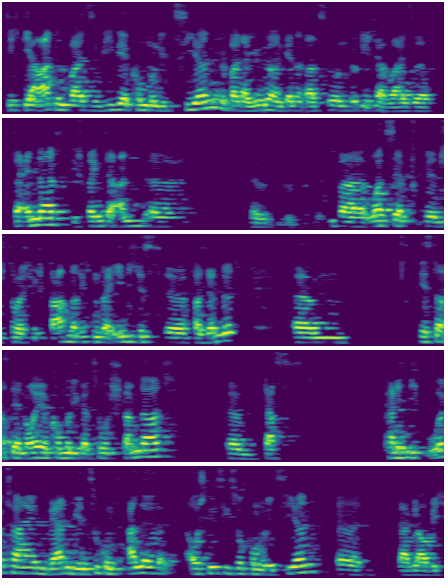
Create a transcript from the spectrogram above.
sich die Art und Weise, wie wir kommunizieren, bei der jüngeren Generation möglicherweise verändert. Sie sprechen ja an, äh, äh, über WhatsApp werden zum Beispiel Sprachnachrichten oder ähnliches äh, versendet. Ähm, ist das der neue Kommunikationsstandard? Ähm, das kann ich nicht beurteilen. Werden wir in Zukunft alle ausschließlich so kommunizieren? Äh, da glaube ich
